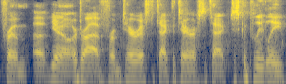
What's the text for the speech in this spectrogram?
from uh, you know or drive from terrorist attack to terrorist attack just completely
